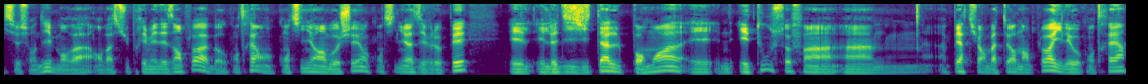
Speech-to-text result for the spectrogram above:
ils se sont dit, bon, on va, on va supprimer des emplois. Ben, au contraire, on continue à embaucher, on continue à se développer. Et, le digital, pour moi, est, tout sauf un, un, perturbateur d'emploi. Il est au contraire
